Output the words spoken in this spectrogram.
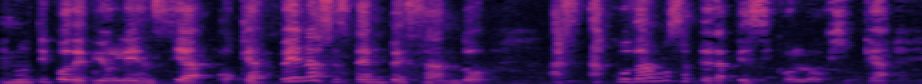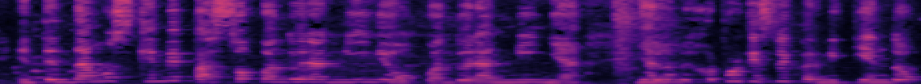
en un tipo de violencia o que apenas está empezando, acudamos a terapia psicológica, entendamos qué me pasó cuando era niño o cuando era niña y a lo mejor porque estoy permitiendo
